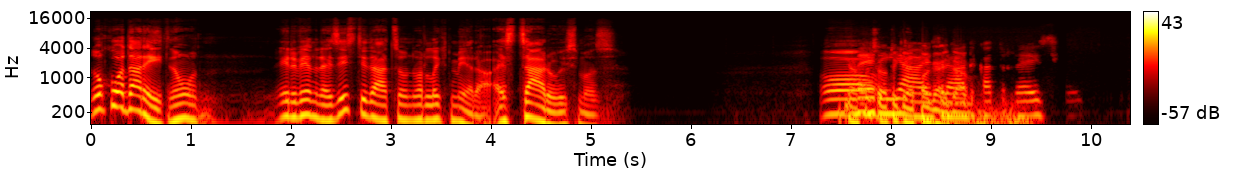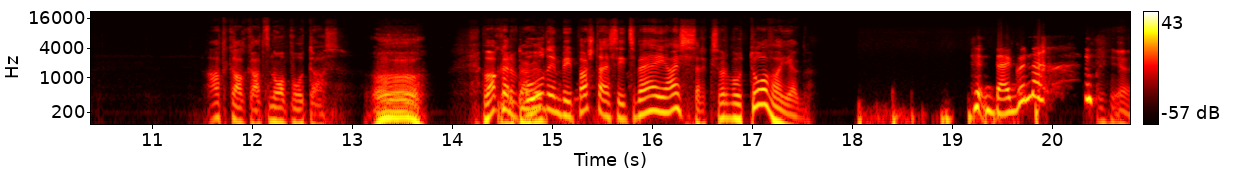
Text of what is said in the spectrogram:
Nu, ko darīt? Nu, ir vienreiz izķidāts un var likt mierā. Es ceru vismaz. O, Jā. Tas jau tikai pagaidām. katru reizi. atkal kāds nopūtās. Uh! Vakar Nu, tagad- Guldim bija paštaisīts vēja aizsargs. Varbūt to vajag. Deguna? Jā.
